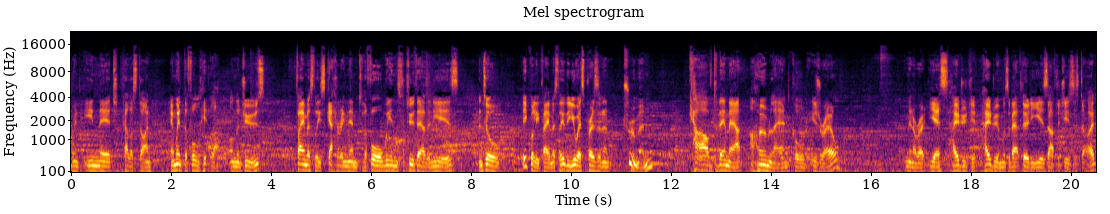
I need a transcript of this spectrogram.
went in there to Palestine and went the full Hitler on the Jews, famously scattering them to the four winds for 2,000 years until, equally famously, the US President Truman carved them out a homeland called Israel. And then I wrote, yes, Hadrian, was about 30 years after Jesus died.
